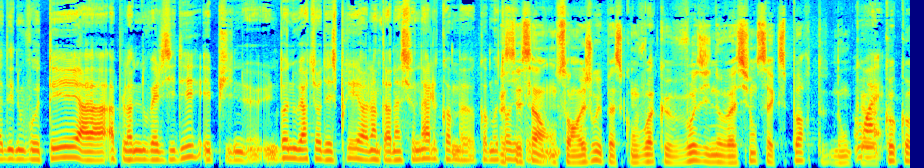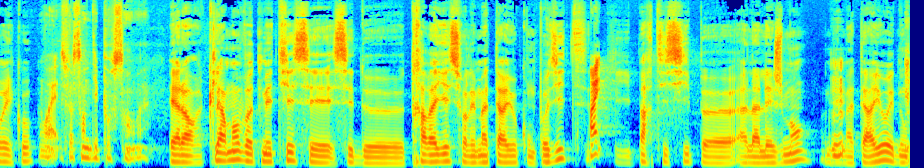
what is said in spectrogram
à des nouveautés, à, à plein de nouvelles idées et puis une, une bonne ouverture d'esprit à l'international comme euh, comme autorité. C'est ça, on s'en réjouit parce qu'on voit que vos innovations s'exportent, donc euh, Ouais. cocorico. Ouais, 70%. Ouais. Et alors, clairement, votre métier, c'est de travailler sur les matériaux composites Ouais. qui participent euh, à l'allègement des Mm. matériaux et donc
